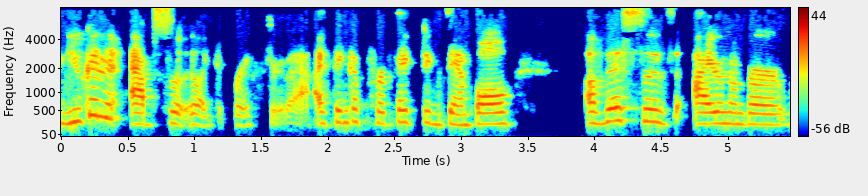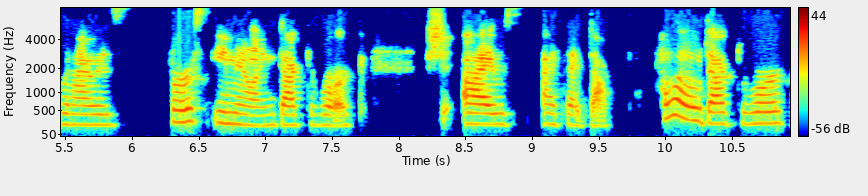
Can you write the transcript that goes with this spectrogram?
you can absolutely like break through that. I think a perfect example of this was I remember when I was first emailing Dr. Rourke, she, I was I said, "Doc, hello, Dr. Rourke,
